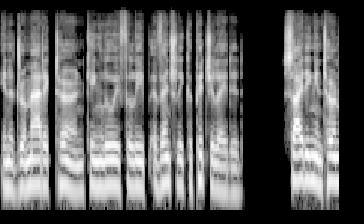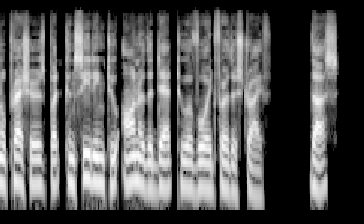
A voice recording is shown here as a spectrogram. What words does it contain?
In a dramatic turn, King Louis Philippe eventually capitulated, citing internal pressures but conceding to honor the debt to avoid further strife. Thus,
